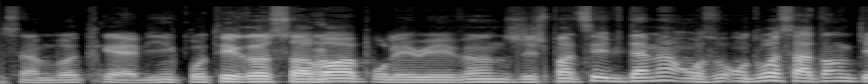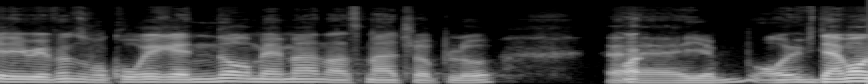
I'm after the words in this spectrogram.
Ça me va très bien. Côté receveur pour les Ravens, je pense évidemment, on, doit s'attendre que les Ravens vont courir énormément dans ce match-up-là. Euh, évidemment,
